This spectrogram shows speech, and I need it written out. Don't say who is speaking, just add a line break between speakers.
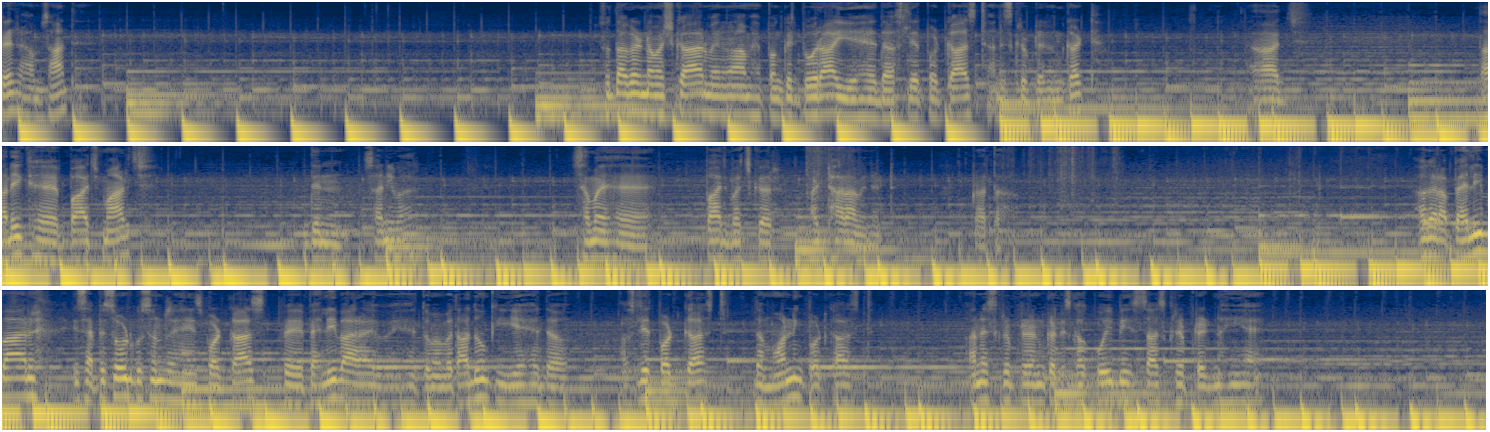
फिर हम साथ हैं। सुतागढ़ नमस्कार। मेरा नाम है पंकज बोरा। ये है द असलियत पॉडकास्ट, अनस्क्रिप्टेड अनकट आज तारीख है पाँच मार्च। दिन शनिवार। समय है पाँच बजकर अट्ठारह मिनट। प्रातः। अगर आप पहली बार इस एपिसोड को सुन रहे हैं, इस पॉडकास्ट पे पहली बार आए हुए हैं तो मैं बता दूँ कि ये है द असलियत podcast the morning podcast unscripted uncut इसका कोई भी हिस्सा स्क्रिप्टेड नहीं है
